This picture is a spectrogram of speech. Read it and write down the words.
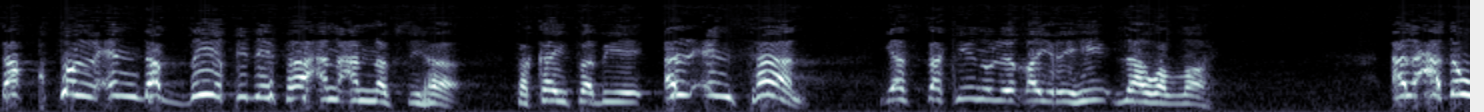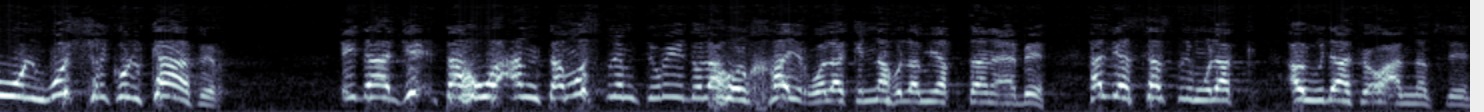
تقتل عند الضيق دفاعا عن نفسها فكيف بالإنسان يستكين لغيره؟ لا والله. العدو المشرك الكافر إذا جئته وانت مسلم تريد له الخير ولكنه لم يقتنع به هل يستسلم لك أو يدافع عن نفسه؟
